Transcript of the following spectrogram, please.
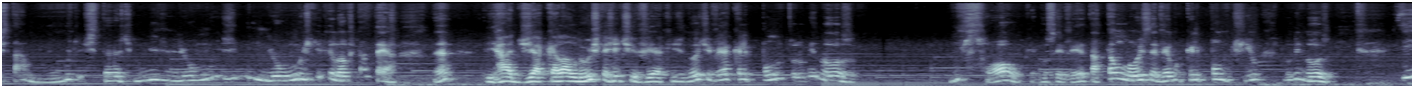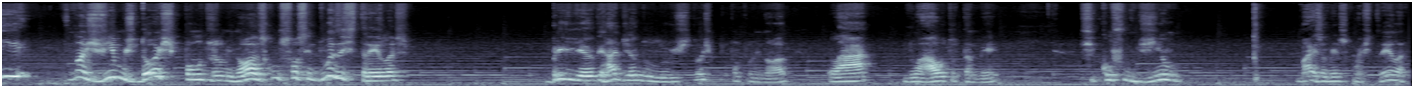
está muito distante, milhões e milhões de quilômetros da Terra, né? Irradia aquela luz que a gente vê aqui de noite, vê aquele ponto luminoso. Um sol que você vê, está tão longe, você vê aquele pontinho luminoso. E nós vimos dois pontos luminosos como se fossem duas estrelas brilhando, irradiando luz, dois pontos luminosos, lá no alto também, se confundiam mais ou menos com uma estrela,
